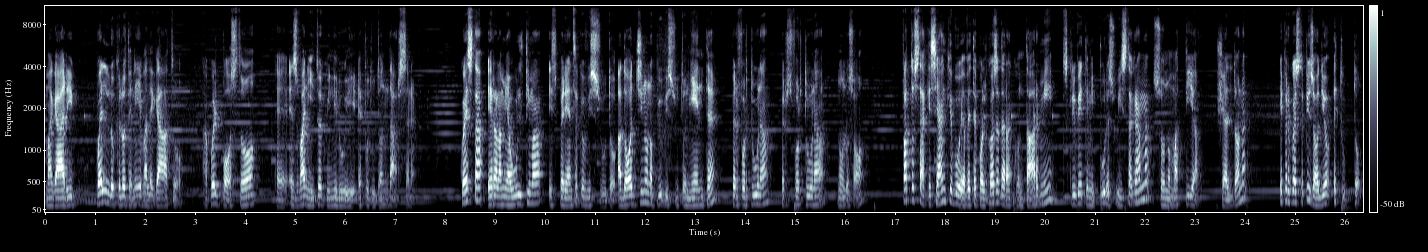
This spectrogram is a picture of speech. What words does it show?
magari quello che lo teneva legato a quel posto è, è svanito e quindi lui è potuto andarsene. Questa era la mia ultima esperienza che ho vissuto. Ad oggi non ho più vissuto niente, per fortuna, per sfortuna, non lo so. Fatto sta che se anche voi avete qualcosa da raccontarmi, scrivetemi pure su Instagram, sono Mattia Sheldon e per questo episodio è tutto.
